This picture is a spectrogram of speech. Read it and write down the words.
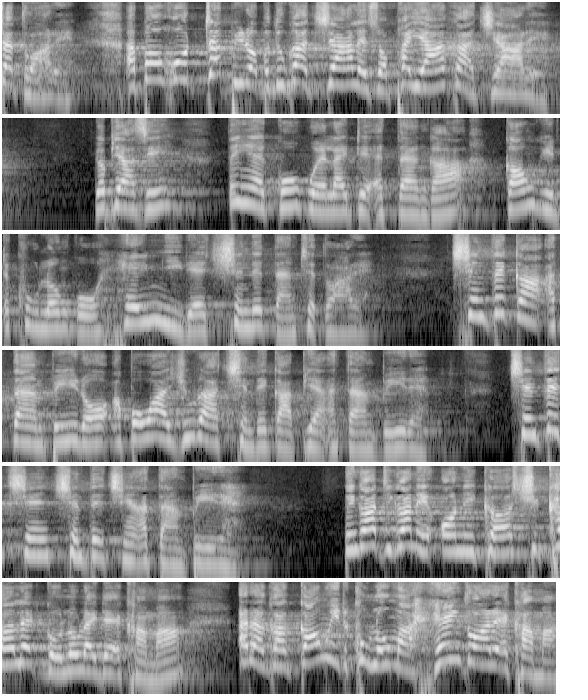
တက်သွားတယ်အပေါ်ကိုတက်ပြီးတော့ဘသူကကြားလဲဆိုတော့ဖယားကကြားတယ်ပြောပြစီ တင်းရဲ့ကိုးကွယ်လိုက်တဲ့အတန်ကကောင်းကင်တစ်ခုလုံးကိုဟိမ့်မြည်တဲ့ရှင်သစ်တန်ဖြစ်သွားတယ်ရှင်သစ်ကအတန်ပေးတော့အပေါ်ကယူရာရှင်သစ်ကပြန်အတန်ပေးတယ်ရှင်သစ်ချင်းရှင်သစ်ချင်းအတန်ပေးတယ်သင်ကဒီကနေ onica shikalet ကိုလှုပ်လိုက်တဲ့အခါမှာအဲ့ဒါကကောင်းကင်တစ်ခုလုံးမှာဟိမ့်သွားတဲ့အခါမှာ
